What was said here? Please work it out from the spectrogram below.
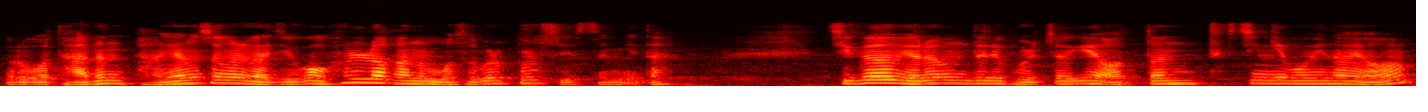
그리고 다른 방향성을 가지고 흘러가는 모습을 볼 수 있습니다. 지금 여러분들이 볼 적에 어떤 특징이 보이나요?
